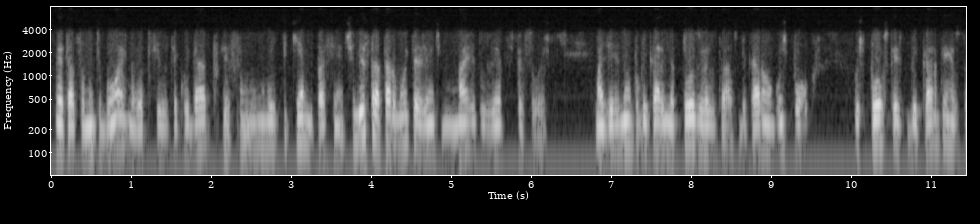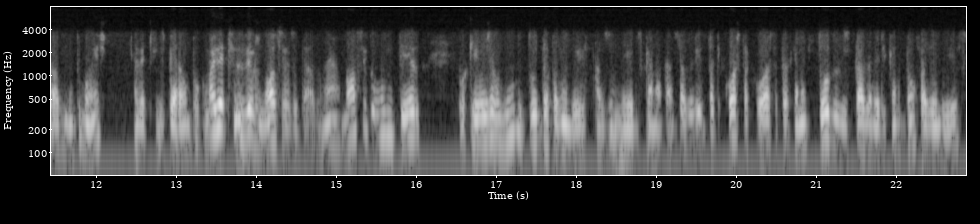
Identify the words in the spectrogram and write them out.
Os resultados são muito bons, mas é preciso ter cuidado porque são um número pequeno de pacientes. Eles trataram muita gente, mais de 200 pessoas, mas eles não publicaram ainda todos os resultados, publicaram alguns poucos. Os poucos que eles publicaram têm resultados muito bons, mas é preciso esperar um pouco mais, é preciso ver os nossos resultados, né? Nosso e do mundo inteiro porque hoje o mundo todo está fazendo isso, Estados Unidos, Canadá, os Estados Unidos está de costa a costa, praticamente todos os estados americanos estão fazendo isso,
